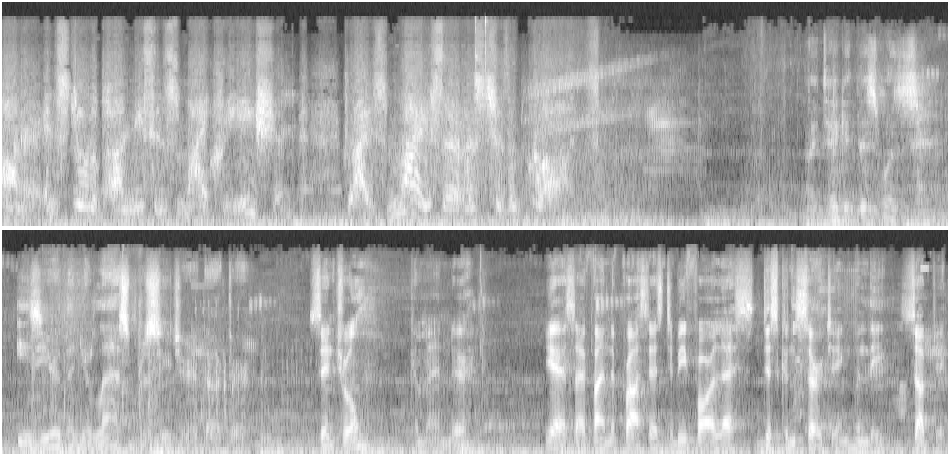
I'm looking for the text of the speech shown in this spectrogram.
honor instilled upon me since my creation drives my service to the gods. I take it this was easier than your last procedure, Doctor. Central, Commander. Yes, I find the process to be far less disconcerting when the subject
